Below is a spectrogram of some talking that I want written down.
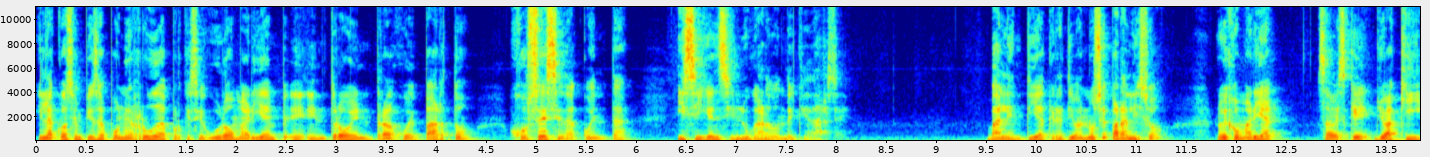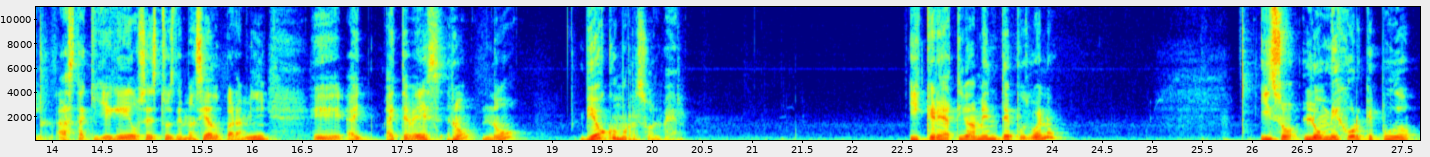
Y la cosa empieza a poner ruda porque seguro María eh, entró en trabajo de parto, José se da cuenta y siguen sin lugar donde quedarse. Valentía creativa, no se paralizó. No dijo María, ¿sabes qué? Yo aquí, hasta aquí llegué, o sea, esto es demasiado para mí, eh, ahí, ahí te ves, ¿no? No, vio cómo resolver. Y creativamente, pues bueno, hizo lo mejor que pudo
